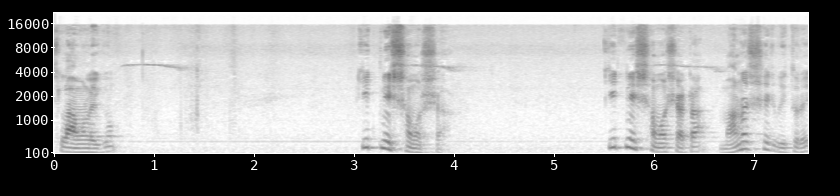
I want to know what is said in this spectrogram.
সালাম আলাইকুম। কিডনির সমস্যা। কিডনির সমস্যাটা মানুষের ভিতরে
